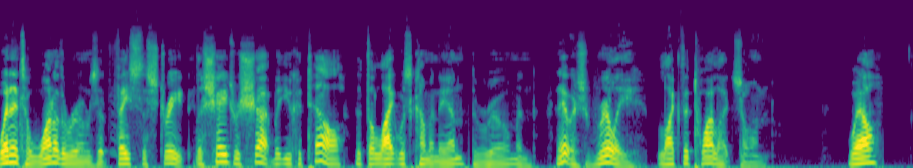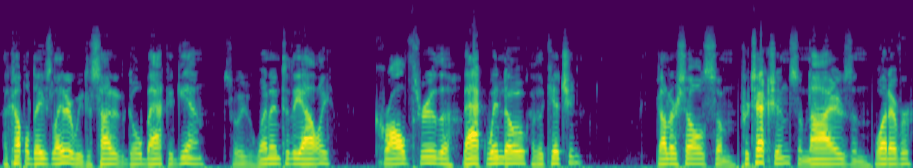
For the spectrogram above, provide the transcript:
Went into one of the rooms that faced the street. The shades were shut, but you could tell that the light was coming in the room, and, and it was really like the Twilight Zone. Well, a couple days later, we decided to go back again. So we went into the alley, crawled through the back window of the kitchen, got ourselves some protection, some knives and whatever,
